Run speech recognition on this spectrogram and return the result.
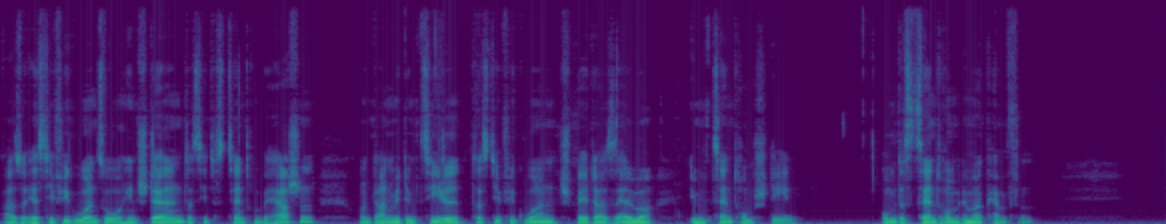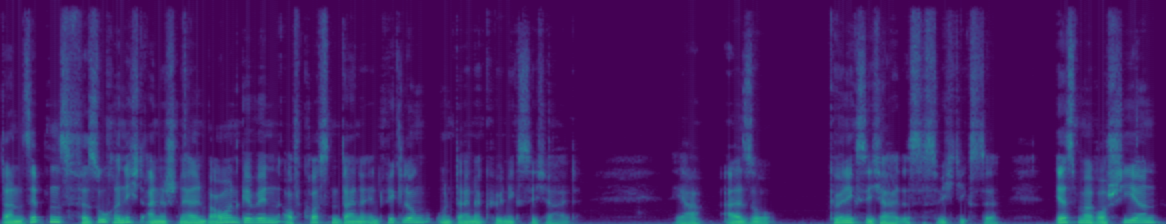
Also erst die Figuren so hinstellen, dass sie das Zentrum beherrschen und dann mit dem Ziel, dass die Figuren später selber im Zentrum stehen. Um das Zentrum immer kämpfen. Dann siebtens, versuche nicht einen schnellen Bauerngewinn auf Kosten deiner Entwicklung und deiner Königssicherheit. Ja, also Königssicherheit ist das Wichtigste. Erstmal rochieren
